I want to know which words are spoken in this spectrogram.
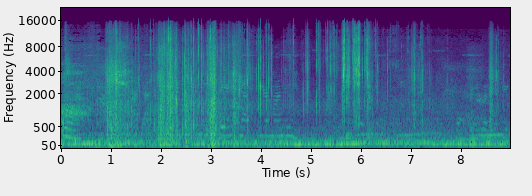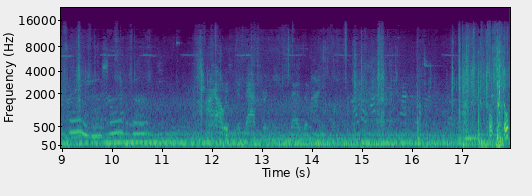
Oh, I always just ask her, and she says, and I. oh, oh.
